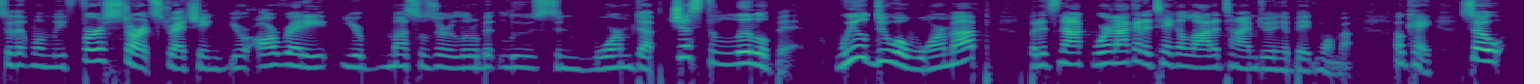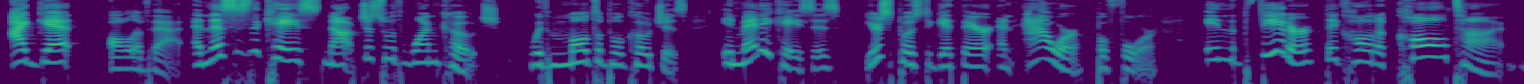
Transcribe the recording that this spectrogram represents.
so that when we first start stretching, you're already your muscles are a little bit loose and warmed up just a little bit. We'll do a warm up, but it's not we're not going to take a lot of time doing a big warm up. Okay, so I get all of that. And this is the case not just with one coach, with multiple coaches. In many cases, you're supposed to get there an hour before. In the theater, they call it a call time.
